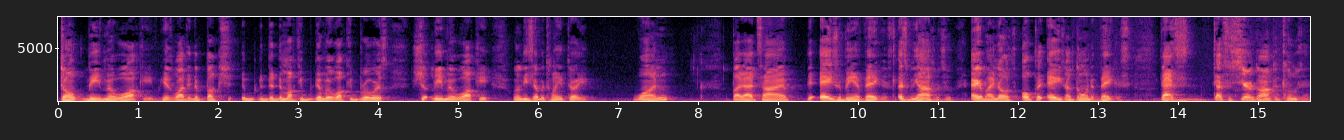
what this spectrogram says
Don't leave Milwaukee. Here's why I think the Bucks, the, the, Milwaukee, the Milwaukee Brewers should leave Milwaukee when lease up in 2030. One, by that time, the A's will be in Vegas. Let's be honest with you. Everybody knows Oakland A's are going to Vegas. That's that's a sheer gone conclusion.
